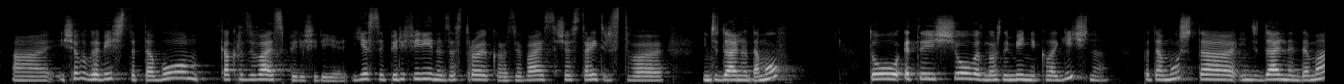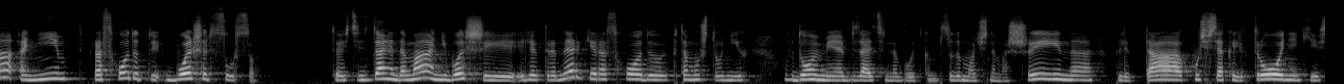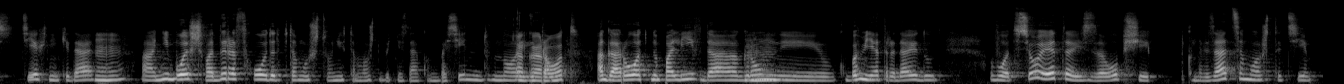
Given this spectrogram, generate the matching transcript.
А, Еще зависит от того, как развивается периферия. Если периферийная застройка развивается, сейчас строительство индивидуальных домов – то это еще, возможно, менее экологично, потому что индивидуальные дома, они расходуют больше ресурсов. То есть индивидуальные дома, они больше электроэнергии расходуют, потому что у них в доме обязательно будет там, посудомоечная машина, плита, куча всякой электроники, техники, да. Угу. Они больше воды расходуют, потому что у них там может быть, не знаю, какой бассейн надувной. Огород. Там, огород, ну полив, да, огромные угу. кубометры, да, идут. Вот, все это из-за общей канализация может идти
